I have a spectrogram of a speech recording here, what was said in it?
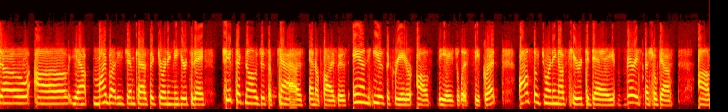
show. Uh, yeah, my buddy Jim Kaszyk joining me here today, Chief Technologist of Kaz Enterprises, and he is the creator of The Ageless Secret. Also joining us here today, very special guest, uh,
